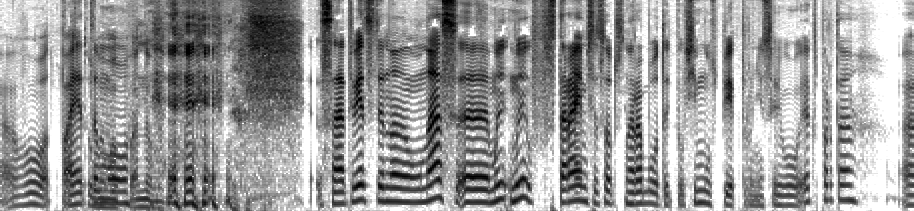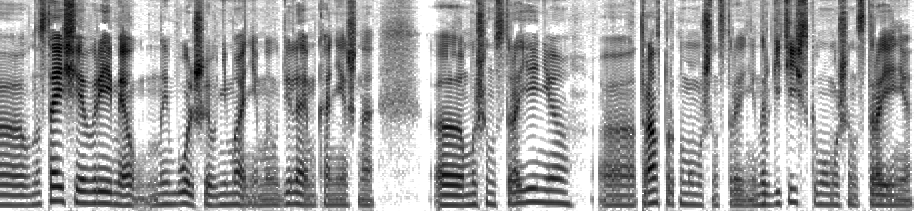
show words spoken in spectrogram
Вот, поэтому... Соответственно, у нас э, мы, мы стараемся, собственно, работать по всему спектру несырьевого экспорта. Э, в настоящее время наибольшее внимание мы уделяем, конечно, э, машиностроению, транспортному машиностроению, энергетическому машиностроению.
